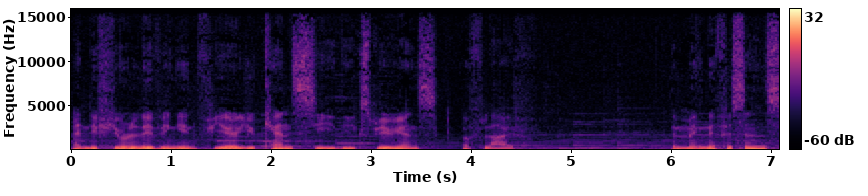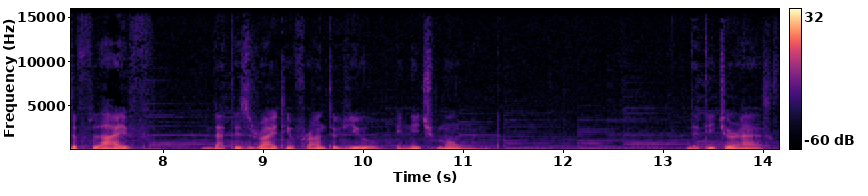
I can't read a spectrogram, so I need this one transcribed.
and if you're living in fear, you can't see the experience of life. The magnificence of life that is right in front of you in each moment. The teacher asked,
